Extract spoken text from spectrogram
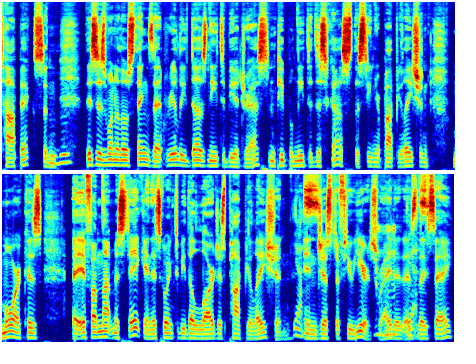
topics, and mm-hmm. this is one of those things that really does need to be addressed, and people need to discuss the senior population more. Because uh, if I'm not mistaken, it's going to be the largest population Yes. in just a few years, right? Mm-hmm. As they say.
